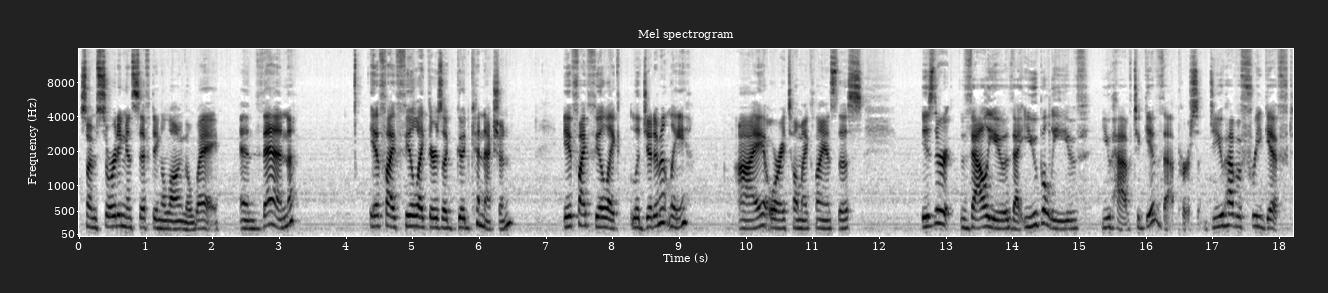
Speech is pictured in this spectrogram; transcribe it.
So i'm sorting and sifting along the way. And then if i feel like there's a good connection if i feel like legitimately i or i tell my clients this is there value that you believe you have to give that person do you have a free gift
